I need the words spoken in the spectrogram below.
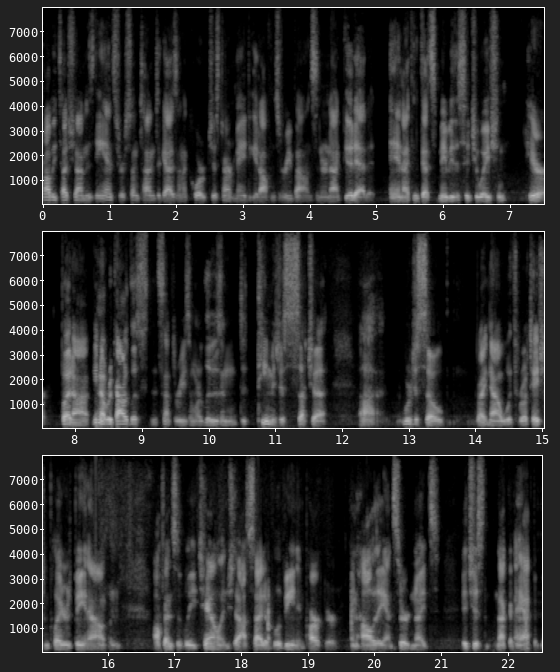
probably touched on is the answer. Sometimes the guys on the court just aren't made to get offensive rebounds and they're not good at it. And I think that's maybe the situation here. But uh, you know, regardless, it's not the reason we're losing. The team is just such a uh, we're just so right now with rotation players being out and offensively challenged outside of LaVine and Parker and Holiday on certain nights. It's just not going to happen.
